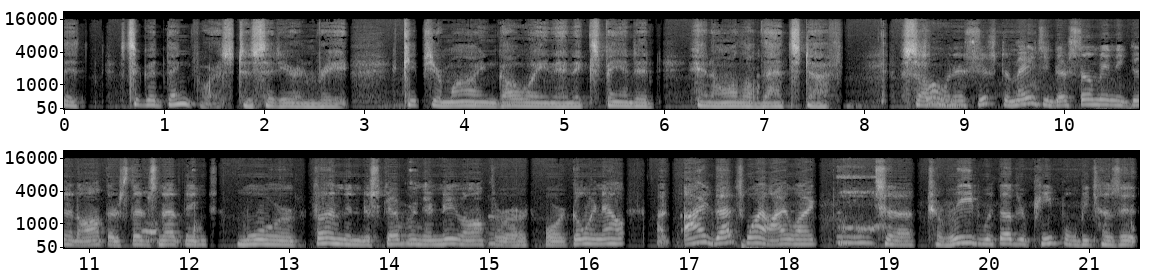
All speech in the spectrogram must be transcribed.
it, it's a good thing for us to sit here and read. It keeps your mind going and expanded and all of that stuff. So, oh, and it's just amazing. There's so many good authors. There's nothing more fun than discovering a new author or, or going out. I, that's why I like to to read with other people because it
